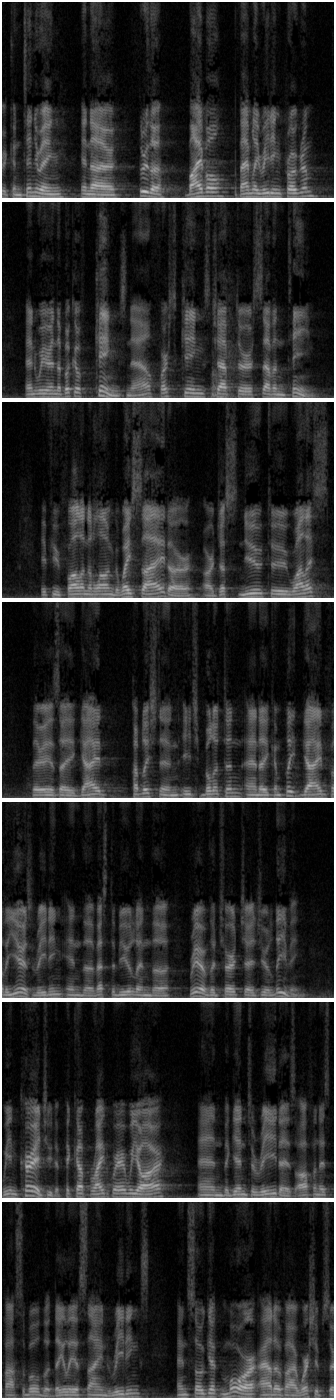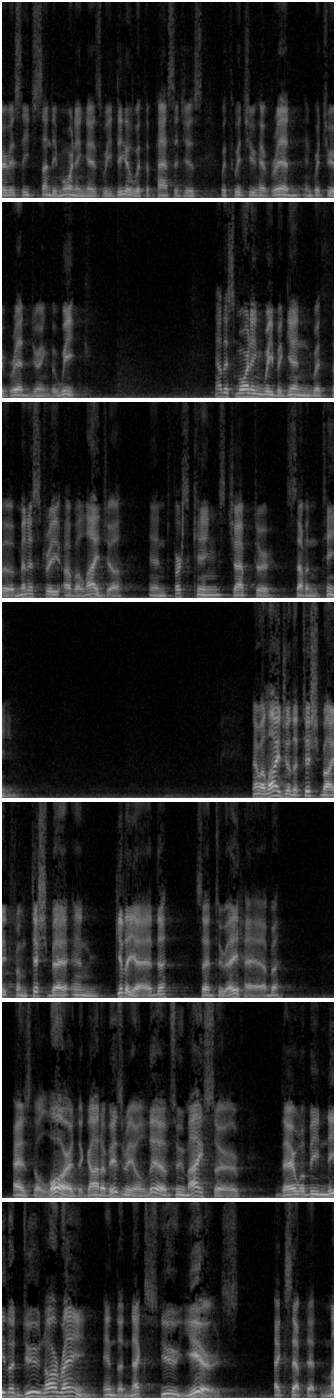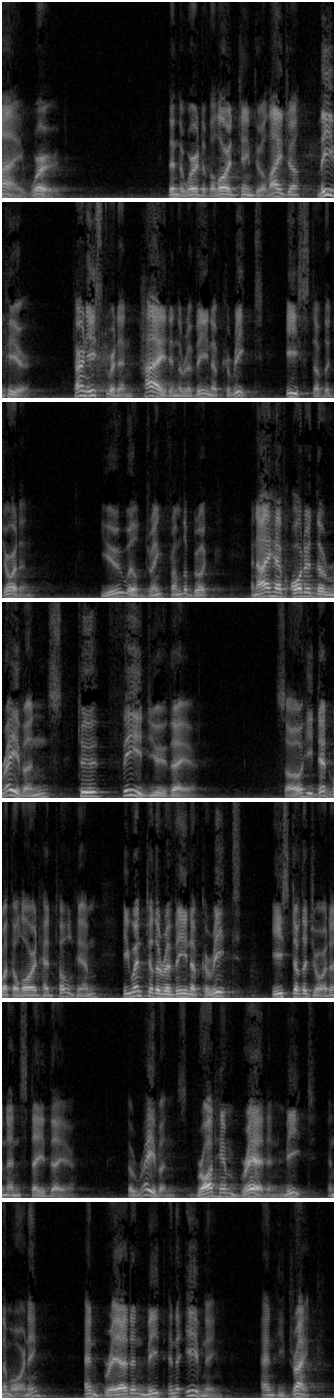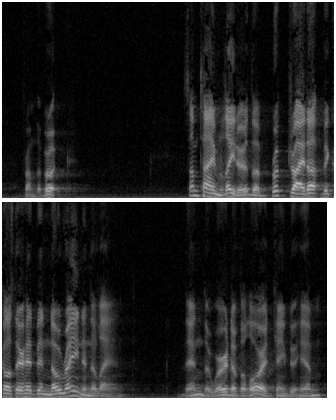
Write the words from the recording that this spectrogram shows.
We're continuing in our Through the Bible family reading program, and we're in the book of Kings now, 1 Kings chapter 17. If you've fallen along the wayside or are just new to Wallace, there is a guide published in each bulletin and a complete guide for the year's reading in the vestibule in the rear of the church as you're leaving. We encourage you to pick up right where we are and begin to read as often as possible the daily assigned readings, and so get more out of our worship service each Sunday morning as we deal with the passages with which you have read and which you have read during the week. Now, this morning we begin with the ministry of Elijah in 1 Kings chapter 17. Now, Elijah the Tishbite from Tishbe in Gilead said to Ahab, As the Lord, the God of Israel, lives, whom I serve, there will be neither dew nor rain in the next few years, except at my word. Then the word of the Lord came to Elijah Leave here, turn eastward, and hide in the ravine of Kerith, east of the Jordan. You will drink from the brook, and I have ordered the ravens to feed you there. So he did what the Lord had told him. He went to the ravine of Kerith, east of the Jordan, and stayed there. The ravens brought him bread and meat in the morning, and bread and meat in the evening, and he drank from the brook. Sometime later, the brook dried up because there had been no rain in the land. Then the word of the Lord came to him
